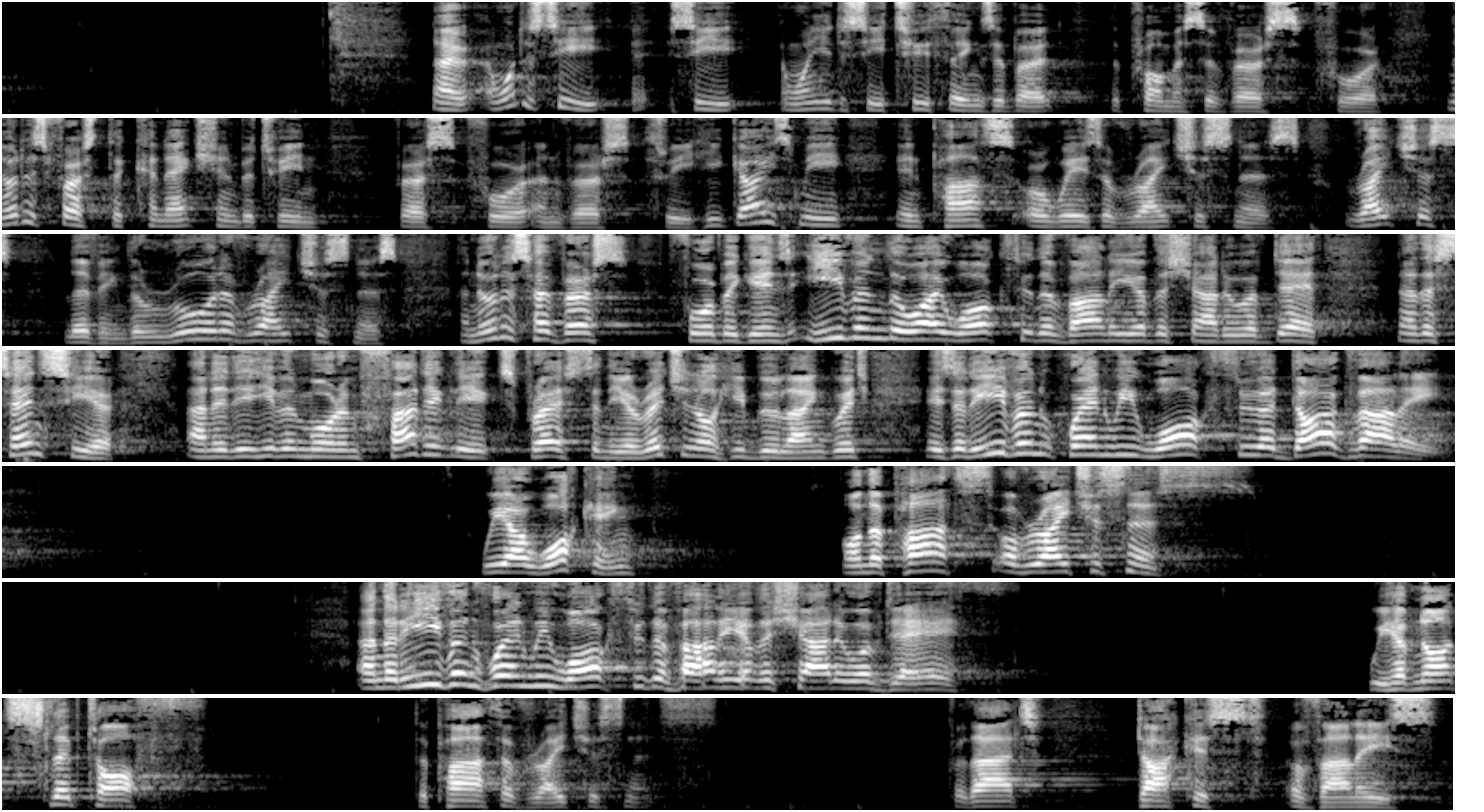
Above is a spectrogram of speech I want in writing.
Now, I want to see, see, I want you to see two things about the promise of verse 4. Notice first the connection between verse 4 and verse 3. He guides me in paths or ways of righteousness, righteous living, the road of righteousness. And notice how verse 4 begins, even though I walk through the valley of the shadow of death. Now, the sense here, and it is even more emphatically expressed in the original Hebrew language, is that even when we walk through a dark valley, we are walking on the paths of righteousness. And that even when we walk through the valley of the shadow of death, we have not slipped off the path of righteousness. For that darkest of valleys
